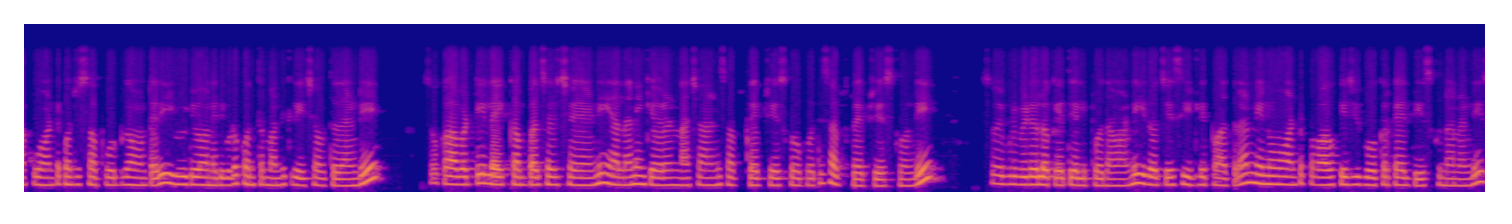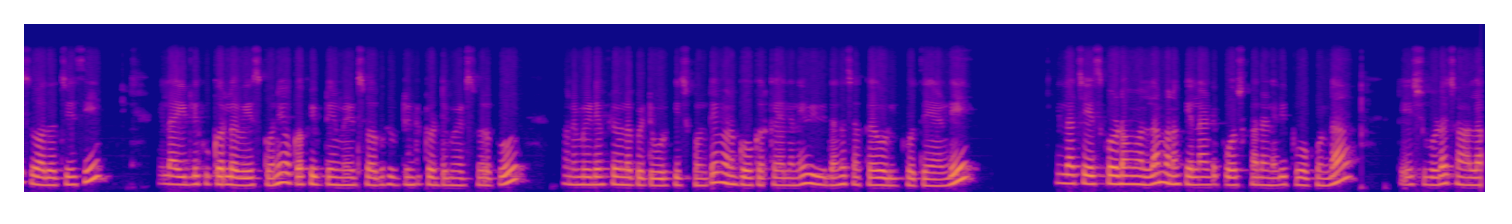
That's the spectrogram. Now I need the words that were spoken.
నాకు అంటే కొంచెం సపోర్ట్గా ఉంటుంది. ఈ వీడియో అనేది కూడా కొంతమందికి రీచ్ అవుతుందండి. సో కాబట్టి లైక్ కంపల్సరీ చేయండి. అలానే ఇంకెవరైనా నా ఛానల్ని సబ్స్క్రైబ్ చేసుకోకపోతే సబ్స్క్రైబ్ చేసుకోండి. సో ఇప్పుడు వీడియోలోకి అయితే వెళ్ళిపోదామండి. ఇది వచ్చేసి ఇడ్లీ పాత్ర. నేను అంటే పావు కేజీ గోకరకాయలు తీసుకున్నానండి. సో అది వచ్చేసి ఇలా ఇడ్లీ కుక్కర్లో వేసుకొని ఒక ఫిఫ్టీన్ మినిట్స్ వరకు ఫిఫ్టీన్ టు ట్వంటీ మినిట్స్ వరకు మనం మీడియం ఫ్లేమ్లో పెట్టి ఉడికించుకుంటే మన గోకరకాయలు అనేవి ఈ విధంగా చక్కగా ఉడికిపోతాయండి. ఇలా చేసుకోవడం వల్ల మనకు ఎలాంటి పోషకాలు అనేది పోకుండా టేస్ట్ కూడా చాలా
